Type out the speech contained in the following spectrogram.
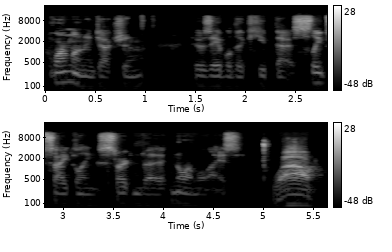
hormone induction, it was able to keep that sleep cycling starting to normalize. Wow.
